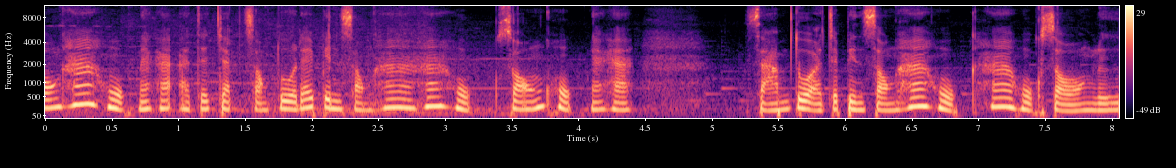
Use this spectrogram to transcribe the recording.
256 นะคะ อาจจะจัด 2 ตัวได้เป็น 2556 26 นะคะ 3 ตัวอาจจะเป็น 256 562 หรือ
